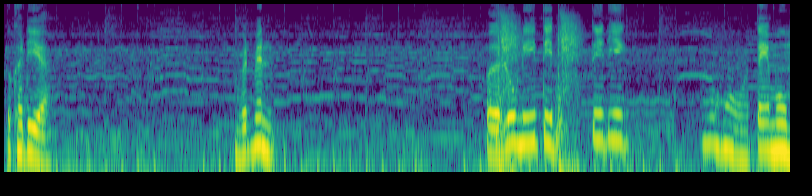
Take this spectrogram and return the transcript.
ลูกคาเดียเวดเมนเปิดลูกนี้ติด ติดอีก โอ้โห เตะมุม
